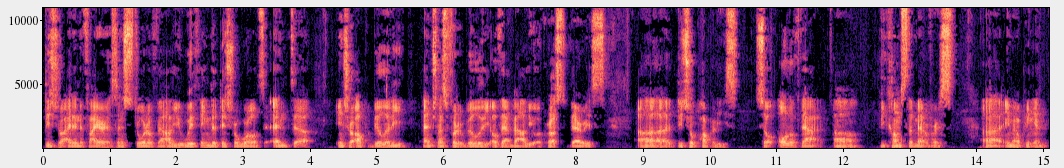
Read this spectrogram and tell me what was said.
Digital identifiers and store of value within the digital world and uh, interoperability and transferability of that value across various uh, digital properties. So all of that uh, becomes the metaverse, uh, in my opinion.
